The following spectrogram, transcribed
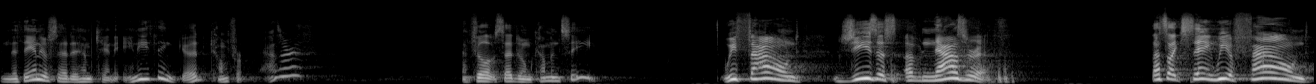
And Nathanael said to him, Can anything good come from Nazareth? And Philip said to him, Come and see. We found Jesus of Nazareth. That's like saying, We have found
